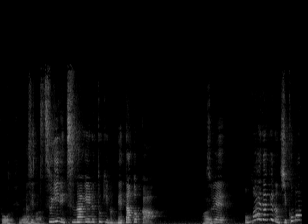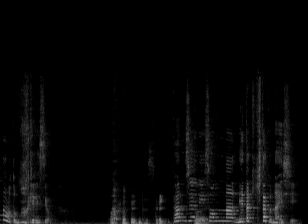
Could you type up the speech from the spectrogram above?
そうですね。次につなげる時のネタとか、はい、それ、お前だけの自己満だろうと思うわけですよ。確かに。単純にそんなネタ聞きたくないし、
